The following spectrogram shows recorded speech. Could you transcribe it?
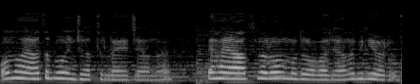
onu hayatı boyunca hatırlayacağını ve hayatına rol model olacağını biliyoruz.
